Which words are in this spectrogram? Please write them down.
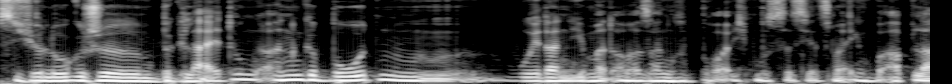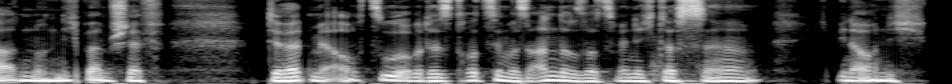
psychologische Begleitung angeboten, wo dann jemand auch mal sagen so, boah, ich muss das jetzt mal irgendwo abladen und nicht beim Chef. Der hört mir auch zu, aber das ist trotzdem was anderes, als wenn ich das, äh, ich bin auch nicht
